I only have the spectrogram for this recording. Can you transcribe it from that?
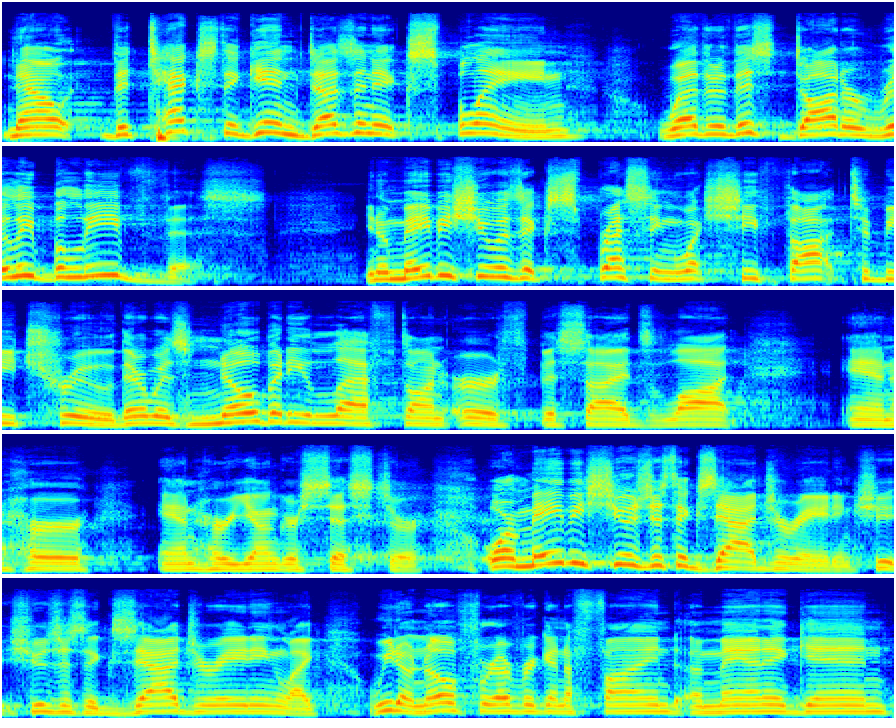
Now, the text again doesn't explain whether this daughter really believed this. You know, maybe she was expressing what she thought to be true. There was nobody left on earth besides Lot and her and her younger sister. Or maybe she was just exaggerating. She, she was just exaggerating, like, we don't know if we're ever gonna find a man again.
